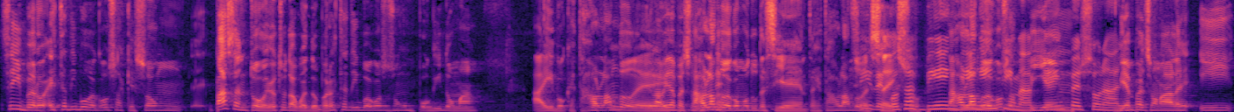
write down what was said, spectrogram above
Sí, pero este tipo de cosas que son. eh, Pasa en todo, yo estoy de acuerdo, pero este tipo de cosas son un poquito más ahí, porque estás hablando de. De la vida estás hablando de cómo tú te sientes, estás hablando Sí, de de sexo. cosas bien- estás hablando bien de cosas íntimas, bien personales. Bien personales y.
